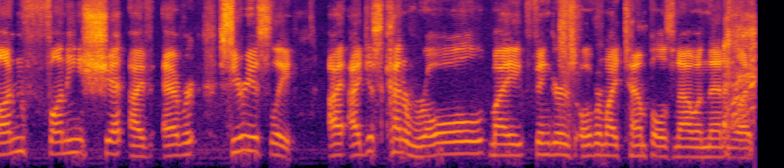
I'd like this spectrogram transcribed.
unfunny shit I've ever. Seriously, I, I just kind of roll my fingers over my temples now and then. I'm like,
